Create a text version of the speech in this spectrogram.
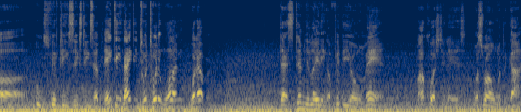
uh, who's 15, 16, 17, 18, 19, 20, 21, whatever, that's stimulating a 50 year old man my question is, what's wrong with the guy?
